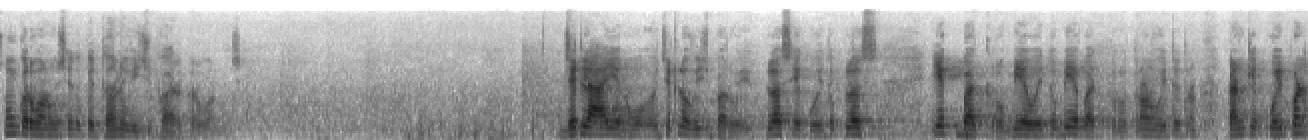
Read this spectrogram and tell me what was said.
શું કરવાનું છે? તો કે ધન વીજભાર કરવાનું છે. જેટલા આયન જેટલો વીજભાર હોય, પ્લસ એક હોય તો પ્લસ એક બાદ કરો, બે હોય તો બે બાદ કરો, ત્રણ હોય તો ત્રણ. કારણ કે કોઈ પણ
